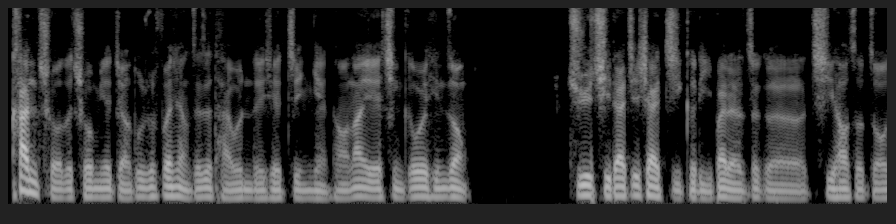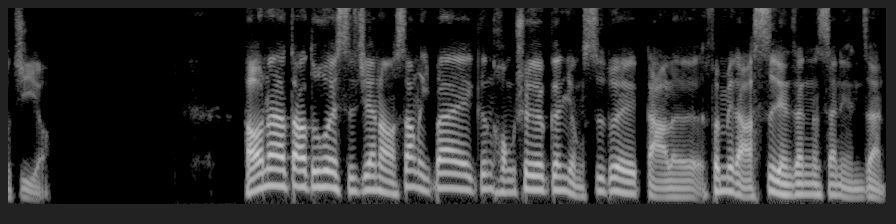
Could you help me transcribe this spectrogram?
看球的球迷的角度去分享这次台湾的一些经验。好，那也请各位听众继续期待接下来几个礼拜的这个七号车周记哦。好，那大都会时间哦，上礼拜跟红雀又跟勇士队打了，分别打了四连战跟三连战。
